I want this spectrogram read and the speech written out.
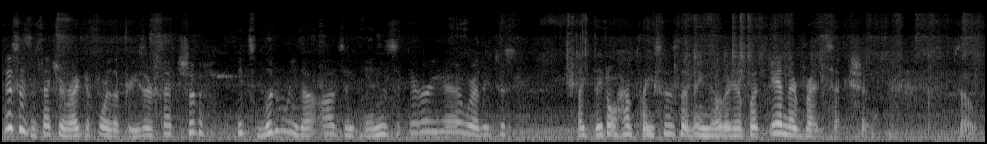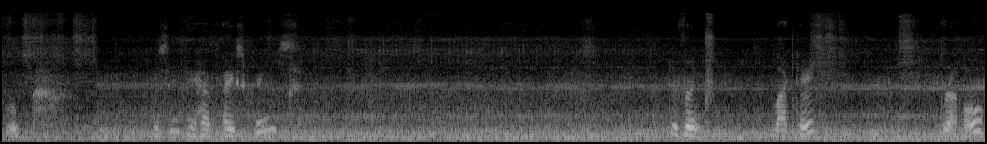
This is the section right before the freezer section. It's literally the odds and ends area where they just, like they don't have places that they know they're gonna put in their bread section. So, oop. you see they have ice creams. Different Lactaid, rebel.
